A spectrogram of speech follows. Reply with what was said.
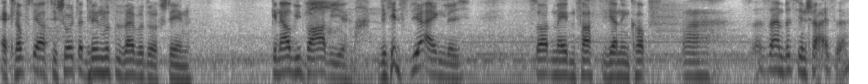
Er klopft dir auf die Schulter, den musst du selber durchstehen. Genau wie Barbie. wie geht's dir eigentlich? Sword Maiden fasst sich an den Kopf. Ah, Das ist ein bisschen scheiße.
